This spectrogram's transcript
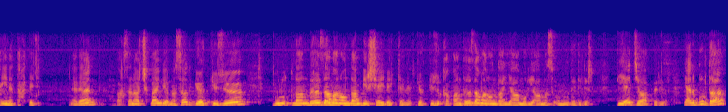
hine tahtecil. Neden? Bak sana açıklayayım diyor. Nasıl? Gökyüzü bulutlandığı zaman ondan bir şey beklenir. Gökyüzü kapandığı zaman ondan yağmur yağması umut edilir diye cevap veriyor. Yani burada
